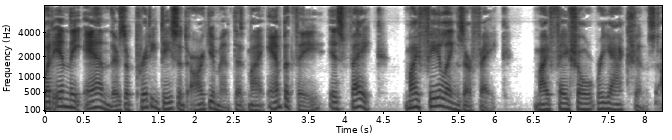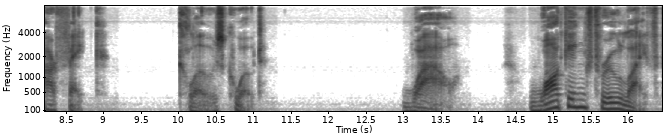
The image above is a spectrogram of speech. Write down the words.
But in the end, there's a pretty decent argument that my empathy is fake. My feelings are fake. My facial reactions are fake. Close quote. Wow walking through life,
